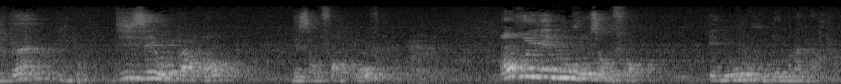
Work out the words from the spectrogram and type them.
eh ben, ils disaient aux parents des enfants pauvres, envoyez-nous vos enfants, et nous, on vous donnera l'argent.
